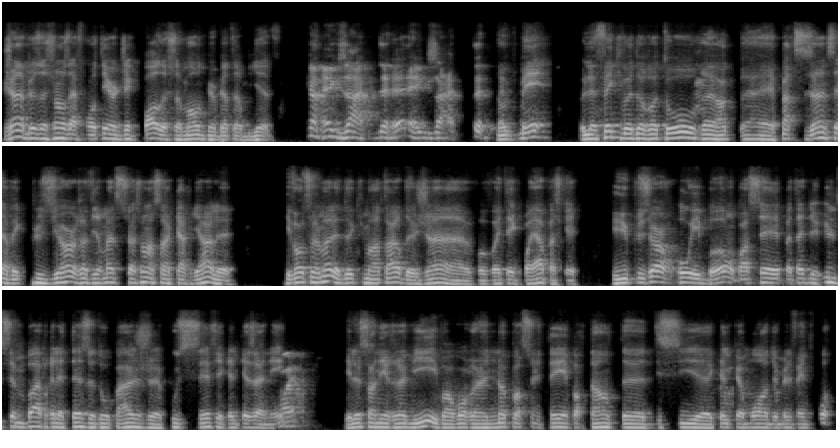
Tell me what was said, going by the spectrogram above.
Jean a plus de chances d'affronter un Jake Paul de ce monde qu'un Berterbiev. Exact, exact. Donc, mais le fait qu'il va de retour euh, euh partisan, avec plusieurs revirements de situation dans sa carrière, éventuellement, le documentaire de Jean euh, va, être incroyable parce qu'il y a eu plusieurs hauts et bas. On pensait peut-être le ultime bas après le test de dopage positif il y a quelques années. Et là, c'en est remis. Il va avoir une opportunité importante d'ici quelques mois en 2023.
